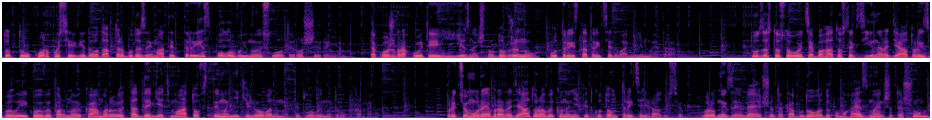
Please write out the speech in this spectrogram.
Тобто у корпусі відеоадаптер буде займати 3,5 слоти розширення. Також врахуйте її значну довжину у 332 мм. Тут застосовується багатосекційний радіатор із великою випарною камерою та дев'ятьма товстими нікельованими тепловими трубками. При цьому ребра радіатора виконані під кутом 30 градусів. Виробник заявляє, що така будова допомагає зменшити шум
